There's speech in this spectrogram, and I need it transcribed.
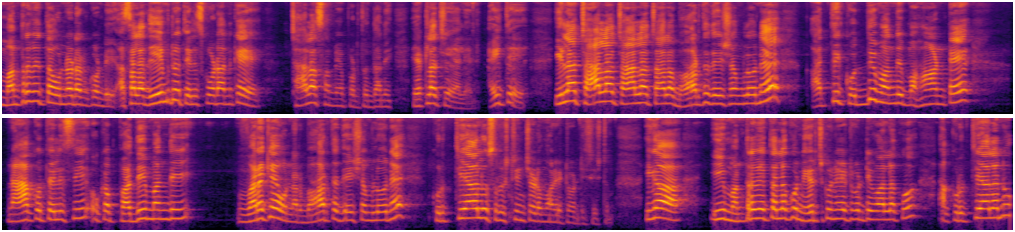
మంత్రవేత్త ఉన్నాడు అనుకోండి అసలు అది ఏమిటో తెలుసుకోవడానికే చాలా సమయం పడుతుంది. దాన్ని ఎట్లా చేయాలి అని. అయితే ఇలా చాలా చాలా చాలా భారతదేశంలోనే అతి కొద్ది మంది మహా అంటే నాకు తెలిసి ఒక పది మంది వరకే ఉన్నారు. భారతదేశంలోనే కృత్యాలు సృష్టించడం అనేటువంటి సిస్టమ్ ఇక ఈ మంత్రవేత్తలకు నేర్చుకునేటువంటి వాళ్ళకు ఆ కృత్యాలను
